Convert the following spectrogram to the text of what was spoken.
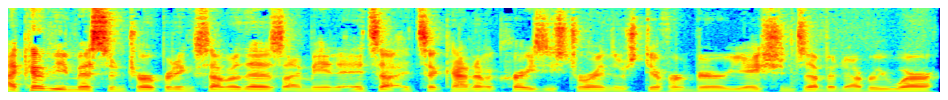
I could be misinterpreting some of this. I mean, it's a it's a kind of a crazy story, and there's different variations of it everywhere.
